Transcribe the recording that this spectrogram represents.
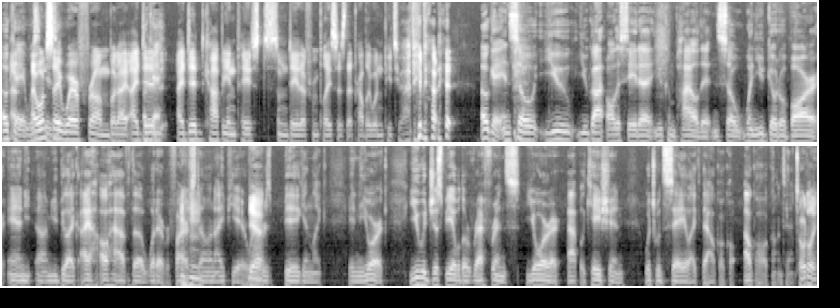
Okay I, was- I won't say it- where from, but I, I did Okay. I did copy and paste some data from places that probably wouldn't be too happy about it. okay and so you you got all this data you compiled it and so when you'd go to a bar and um, you'd be like I, i'll have the whatever firestone ipa or Mm-hmm. Yeah. whatever's big in like in new york you would just be able to reference your application which would say like the alcohol alcohol content Totally.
